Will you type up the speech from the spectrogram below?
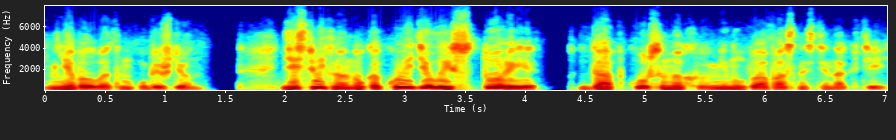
не был в этом убежден. Действительно, ну какое дело истории до обкусанных в минуту опасности ногтей?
